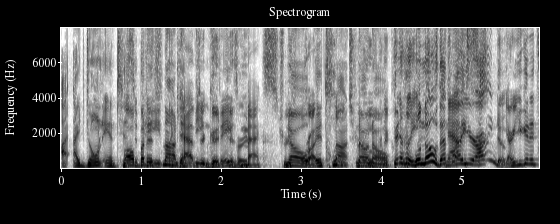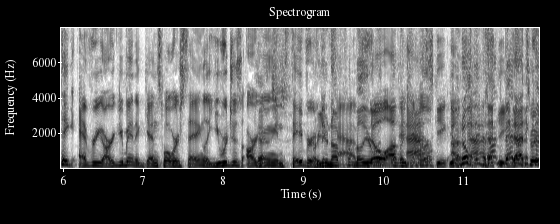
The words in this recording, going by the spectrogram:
I, I don't anticipate. Oh, but it's not- them Cavs are being good because favored. Max Strus No, brought it's not- no, no. over Billy, Well, no, that's now why you're signed him. Are you going to take every argument against what we're saying? Like you were just arguing Yes. in favor. of Are the you not Cavs. familiar No, with I'm Billy asking. Yeah. I'm No, they've gotten asking. better That's what because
